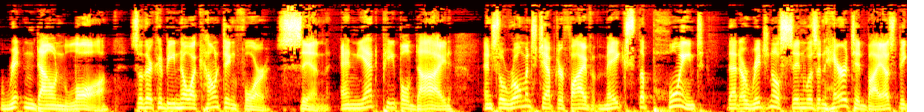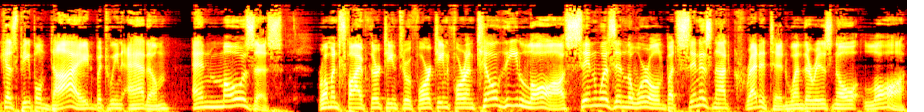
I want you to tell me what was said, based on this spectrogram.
written down law. So there could be no accounting for sin. And yet people died. And so Romans chapter 5 makes the point that original sin was inherited by us because people died between Adam and Moses. Romans 5, 13 through 14, for until the law, sin was in the world, but sin is not credited when there is no law.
